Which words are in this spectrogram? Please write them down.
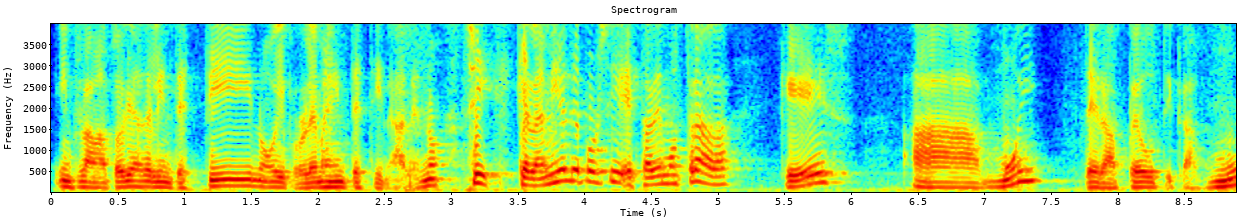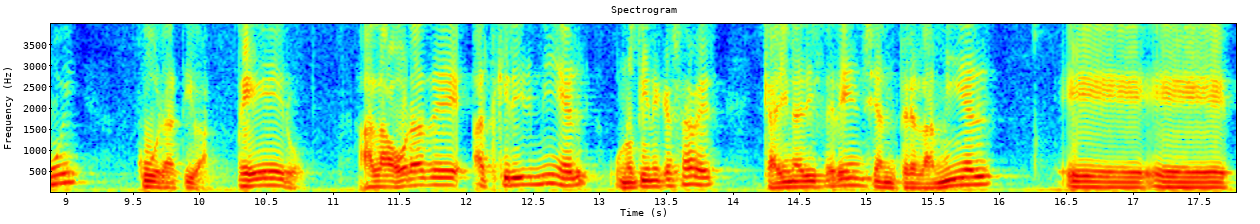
inflamatorias del intestino y problemas intestinales. ¿no? Sí, que la miel de por sí está demostrada que es ah, muy terapéutica, muy curativa, pero a la hora de adquirir miel uno tiene que saber que hay una diferencia entre la miel eh,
